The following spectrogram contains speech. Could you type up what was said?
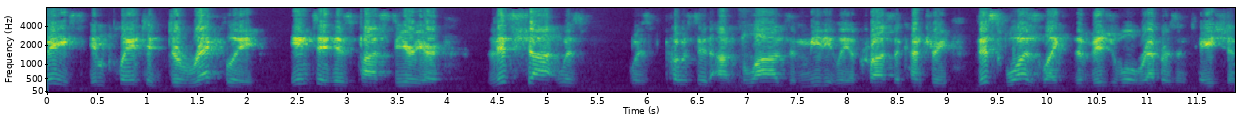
face implanted directly into his posterior. This shot was was posted on blogs immediately across the country. This was like the visual representation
